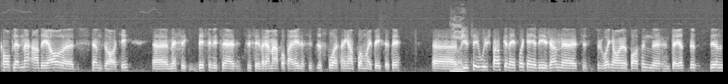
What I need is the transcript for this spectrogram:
complètement en dehors euh, du système du hockey, euh, mais c'est définitivement, c'est vraiment pas pareil. C'est 10 fois, 50 fois moins pire que c'était. Euh, ah Puis, tu sais, oui, je pense que des fois, quand il y a des jeunes, tu, le vois, qui ont passé une, une période plus difficile,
